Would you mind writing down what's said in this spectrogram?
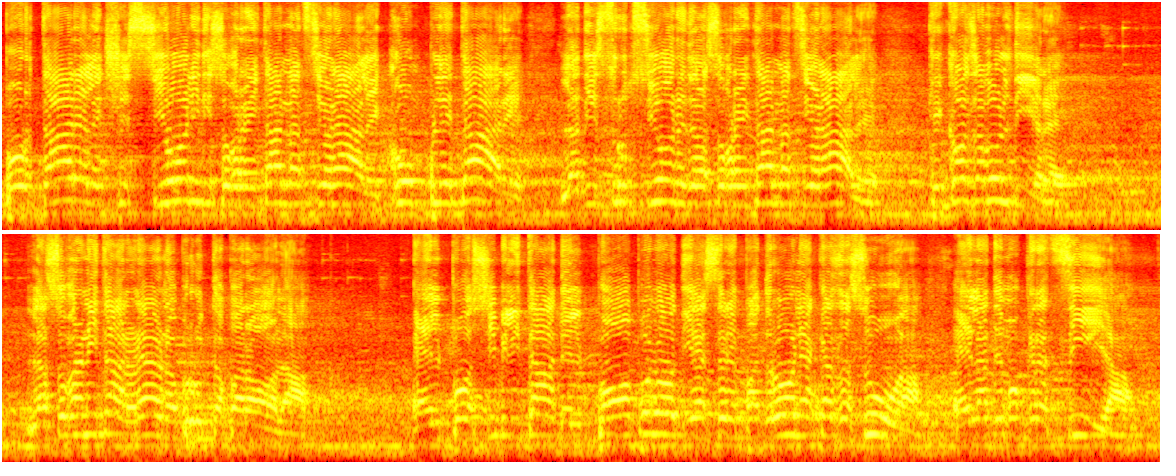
portare alle cessioni di sovranità nazionale, completare la distruzione della sovranità nazionale. Che cosa vuol dire? La sovranità non è una brutta parola, è la possibilità del popolo di essere padrone a casa sua, è la democrazia.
